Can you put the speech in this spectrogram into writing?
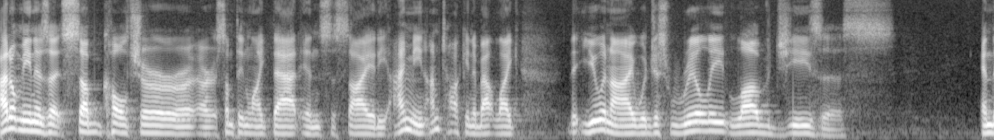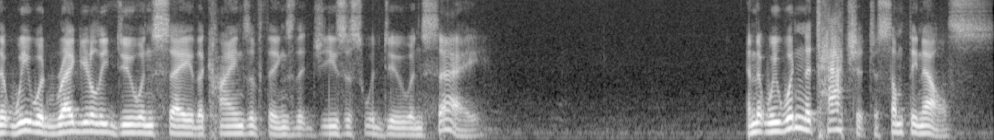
I don't mean as a subculture or, or, something like that in society. I mean, I'm talking about like that you and I would just really love Jesus and that we would regularly do and say the kinds of things that Jesus would do and say. And that we wouldn't attach it to something else.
